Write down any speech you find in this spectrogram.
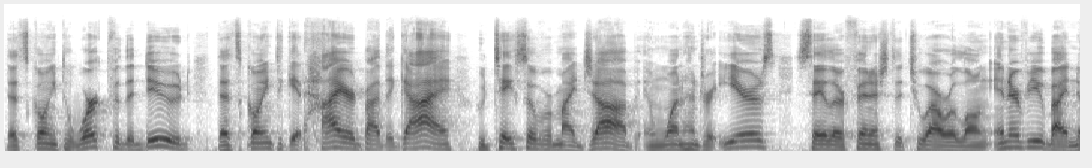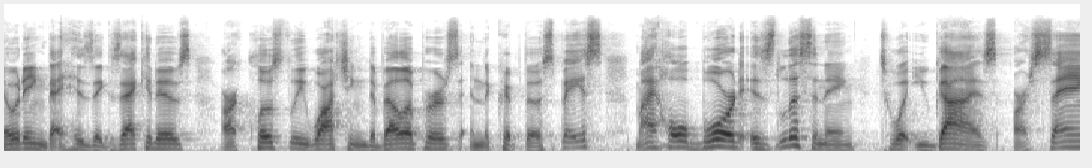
that's going to work for the dude that's going to get hired by the guy who takes over my job in 100 years. Saylor finished the two hour long interview by noting that his executives are closely watching developers in the crypto space. My whole board is listening to what you guys are saying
